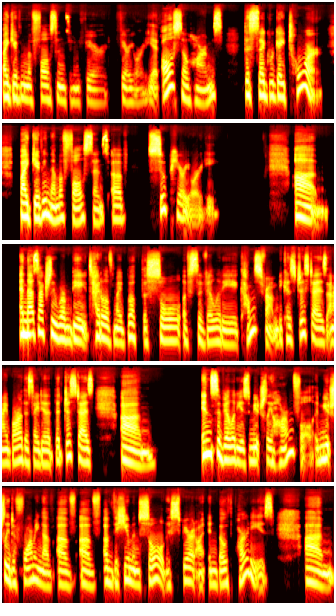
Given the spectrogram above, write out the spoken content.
by giving them a false sense of inferiority. It also harms the segregator by giving them a false sense of superiority. Um, and that's actually where the title of my book, The Soul of Civility, comes from. Because just as, and I borrow this idea that just as um, incivility is mutually harmful and mutually deforming of, of, of, of the human soul, the spirit in both parties, um,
